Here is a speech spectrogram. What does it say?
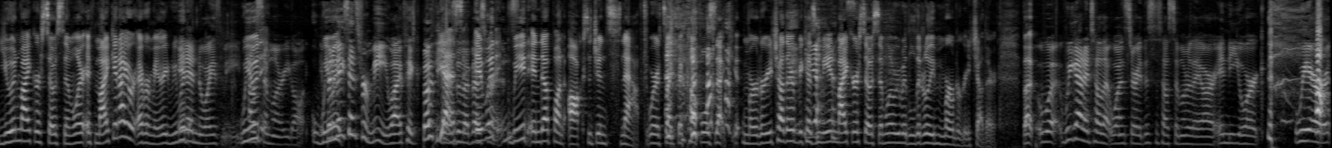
you and Mike are so similar. If Mike and I were ever married, we would. it annoys me. we how would- similar you all. we but would- it makes sense for me why I picked both of you Yes, guys as my best it would. friends. We'd end up on Oxygen Snapped, where it's like the couples that murder each other because me and Mike are so similar. We would literally murder each other. But we got to tell that one story. This is how similar they are. In New York, we are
